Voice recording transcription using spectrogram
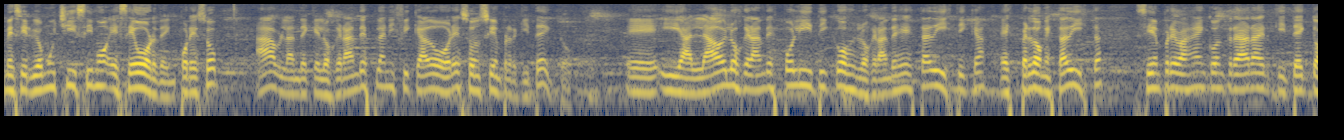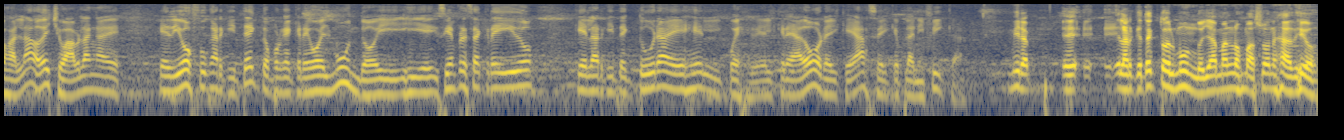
me sirvió muchísimo ese orden. Por eso hablan de que los grandes planificadores son siempre arquitectos. Eh, y al lado de los grandes políticos, los grandes estadísticas, perdón, estadistas, siempre vas a encontrar arquitectos al lado. De hecho, hablan de que Dios fue un arquitecto porque creó el mundo y, siempre se ha creído que la arquitectura es el, pues, el creador, el que hace, el que planifica. Mira, eh, eh, el arquitecto del mundo, llaman los masones a Dios.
